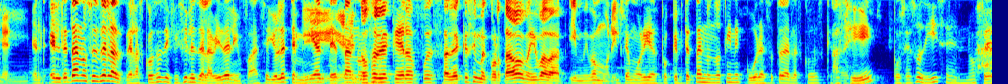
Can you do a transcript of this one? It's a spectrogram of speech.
Sí. El, el tétanos es de las, de las cosas difíciles de la vida de la infancia. Yo le temía al tétanos. No sabía qué era, pues. Sabía que si me cortaba me iba a dar y me iba a Y morir. te morías, porque el tétanos no tiene cura, es otra de las cosas que... ¿Ah, sí? Pues eso dicen, no sé.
